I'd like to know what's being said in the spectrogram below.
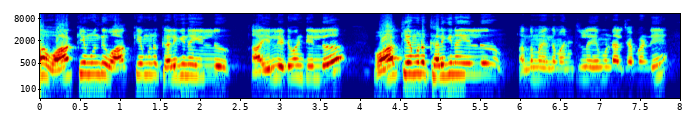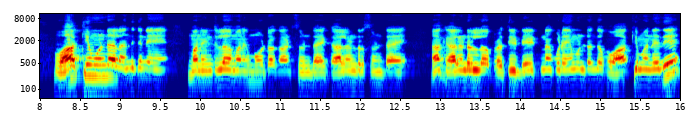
వాక్యం ఉంది వాక్యమును కలిగిన ఇల్లు. ఆ ఇల్లు ఎటువంటి ఇల్లు? వాక్యమును కలిగిన ఇల్లు. అర్థమైందా? మన ఇంటిలో ఏముండాలి చెప్పండి? వాక్యం ఉండాలి. అందుకనే మన ఇంటిలో మనకి మోటో కార్డ్స్ ఉంటాయి క్యాలెండర్స్ ఉంటాయి. ఆ క్యాలెండర్లో ప్రతి డేట్న కూడా ఏముంటుంది? ఒక వాక్యం అనేది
